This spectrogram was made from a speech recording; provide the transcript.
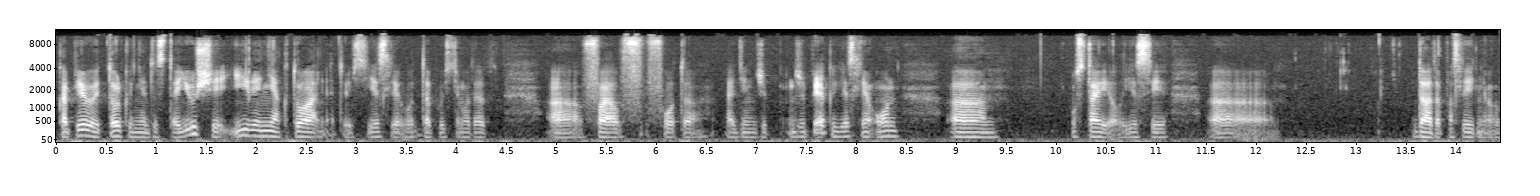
копировать только недостающие или неактуальные. То есть, если вот, допустим, вот этот э, файл фото 1 JPEG, если он э, устарел, если э, дата последнего,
